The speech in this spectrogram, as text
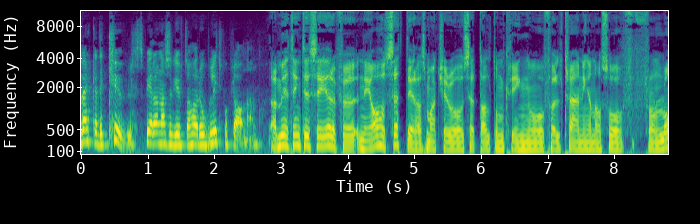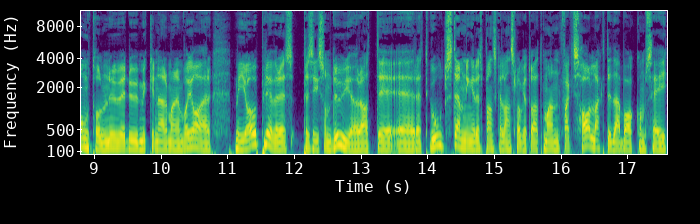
det verkade kul. Spelarna såg ut att ha roligt på planen. Ja, men jag tänkte säga det, för när jag har sett deras matcher och sett allt omkring och följt träningarna och så från långt håll, nu är du mycket närmare än vad jag är, men jag upplever det precis som du gör, att det är rätt god stämning i det spanska landslaget och att man faktiskt har lagt det där bakom sig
